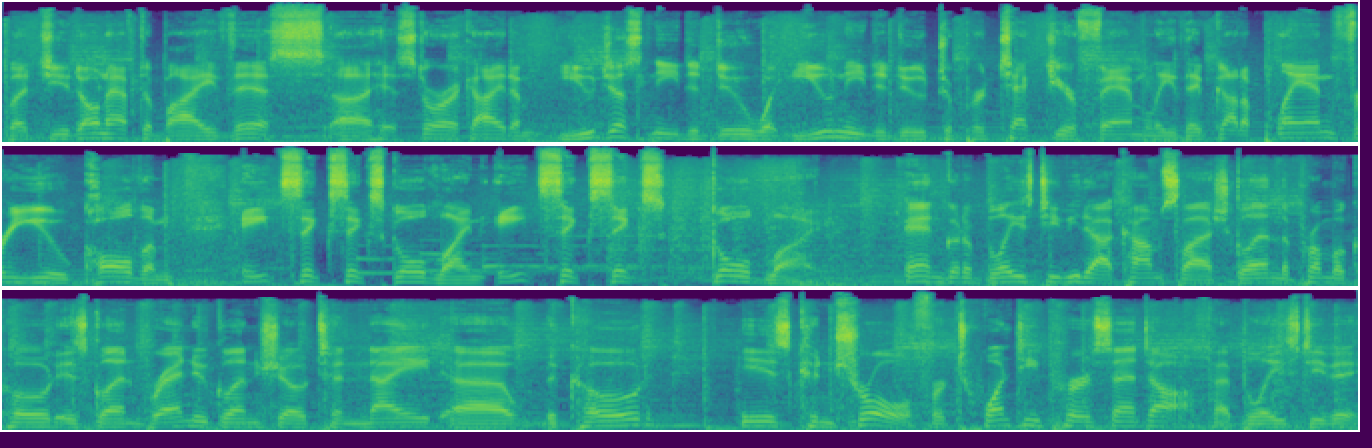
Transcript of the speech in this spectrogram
but you don't have to buy this uh, historic item. You just need to do what you need to do to protect your family. They've got a plan for you. Call them 866 Goldline, 866 Goldline. And go to blazetv.com slash Glenn. The promo code is Glenn. Brand new Glenn show tonight. Uh, the code is control for 20% off at Blaze TV.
